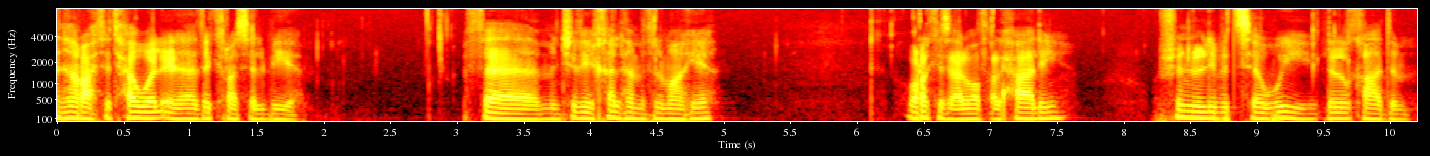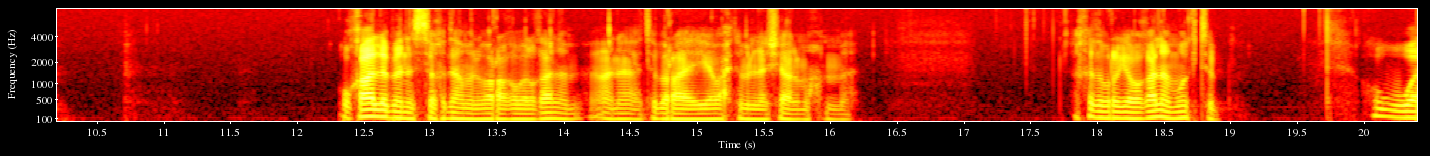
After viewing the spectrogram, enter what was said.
إنها راح تتحول إلى ذكرى سلبية. فمن كذي خلها مثل ما هي. وركز على الوضع الحالي وشنو اللي بتسويه للقادم؟ وغالبا استخدام الورقة والقلم أنا أعتبرها هي واحدة من الأشياء المهمة. أخذ ورقة وقلم واكتب. هو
